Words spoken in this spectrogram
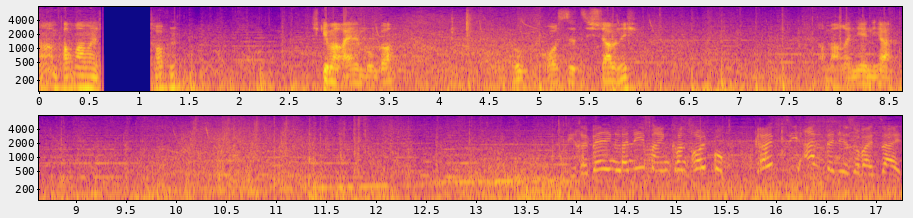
ah, ein paar Mal mal getroffen. Ich gehe mal rein im Bunker. Oh, vorausgesetzt ich sterbe nicht. Noch mal rennen hier. Die Rebellen übernehmen einen Kontrollpunkt. Greift sie an, wenn ihr soweit seid.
